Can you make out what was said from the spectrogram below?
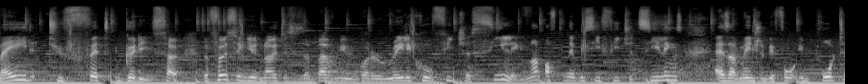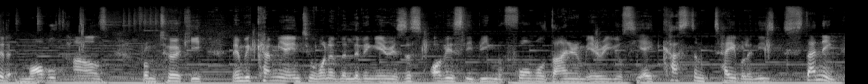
made to fit goodies. So the first thing you'd notice is above me, we've got a really cool feature ceiling. Not often that we see featured ceilings. As I've mentioned before, imported marble tiles from Turkey. Then we come here into one of the living areas. This obviously being the formal dining room area. You'll see a custom table and these stunning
